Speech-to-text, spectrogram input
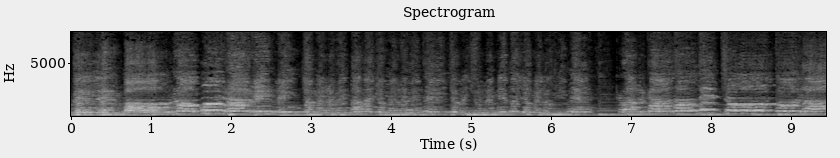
Belén va una buena rin, rin. Yo me reventaba, yo me reventé, yo me churré miedo, yo me lo quité. Cargada de chocolate,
